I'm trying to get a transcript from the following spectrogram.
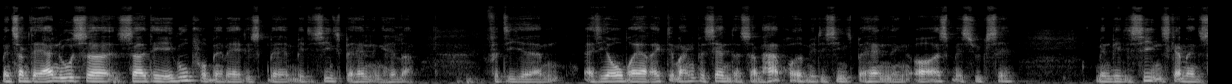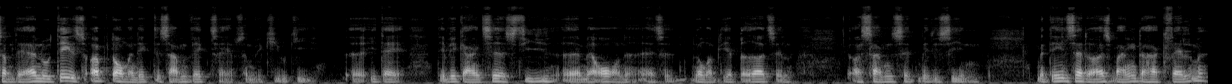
Men som det er nu, så, så er det ikke uproblematisk med medicinsk behandling heller. Fordi øh, altså jeg opererer rigtig mange patienter, som har prøvet medicinsk behandling, og også med succes. Men medicin skal man, som det er nu, dels opnår man ikke det samme vægttab som ved kirurgi øh, i dag. Det vil garanteret stige øh, med årene, altså når man bliver bedre til at sammensætte medicinen. Men dels er der også mange, der har kvalme,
